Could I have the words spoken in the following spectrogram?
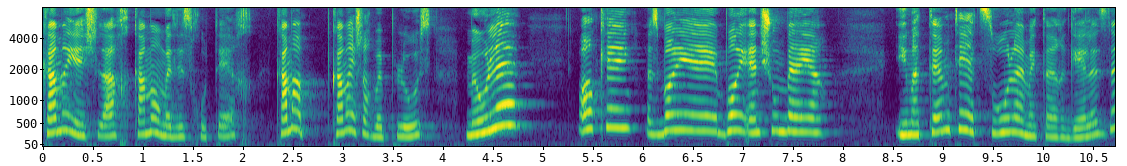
כמה יש לך? כמה עומד לזכותך? כמה, כמה יש לך בפלוס? מעולה. אוקיי, אז בואי, בואי, אין שום בעיה. אם אתם תייצרו להם את ההרגל הזה,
